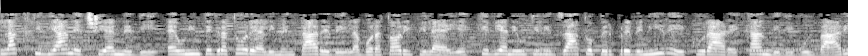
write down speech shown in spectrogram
Lactibiane CND è un integratore alimentare dei laboratori Pileie che viene utilizzato per prevenire e curare candidi vulvari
